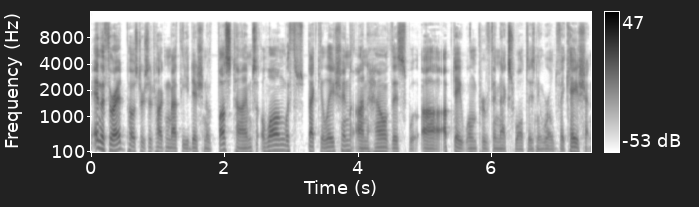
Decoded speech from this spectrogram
In the thread, posters are talking about the addition of bus times, along with speculation on how this uh, update will improve the next Walt Disney World vacation.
